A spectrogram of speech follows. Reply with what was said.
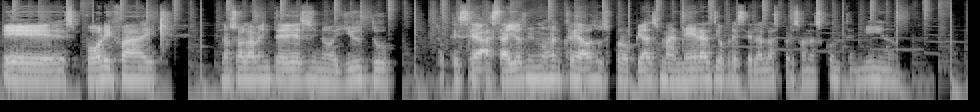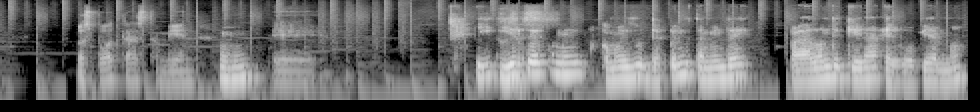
Eh, Spotify, no solamente eso, sino YouTube, lo que sea, hasta ellos mismos han creado sus propias maneras de ofrecer a las personas contenido. Los podcasts también. Eh, y, y esto es también, como eso, depende también de para dónde quiera el gobierno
